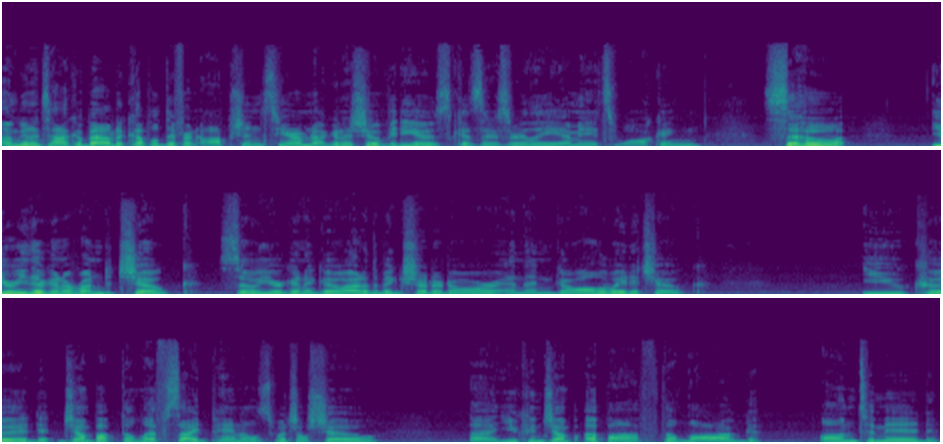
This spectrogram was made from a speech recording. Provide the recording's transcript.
I'm going to talk about a couple different options here. I'm not going to show videos because there's really, I mean, it's walking. So you're either going to run to choke. So you're going to go out of the big shutter door and then go all the way to choke. You could jump up the left side panels, which I'll show. Uh, you can jump up off the log onto mid.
